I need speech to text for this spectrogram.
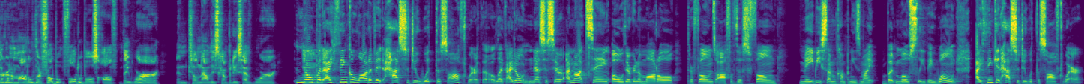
They're going to model their foldables off. They were until now. These companies have more. No, Um, but I think a lot of it has to do with the software, though. Like, I don't necessarily, I'm not saying, oh, they're going to model their phones off of this phone. Maybe some companies might, but mostly they won't. I think it has to do with the software.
